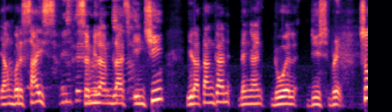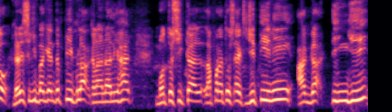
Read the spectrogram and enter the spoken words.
yang bersaiz 19 inci didatangkan dengan dual disc brake. So, dari segi bahagian tepi pula kalau anda lihat motosikal 800X GT ni agak tinggi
